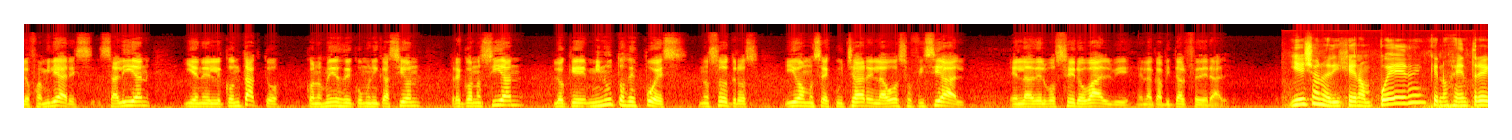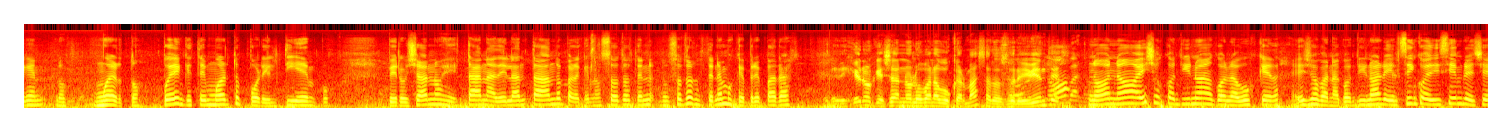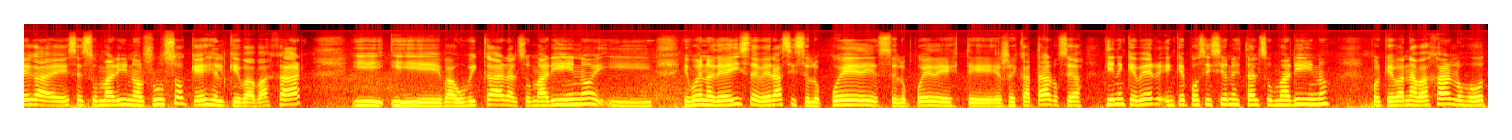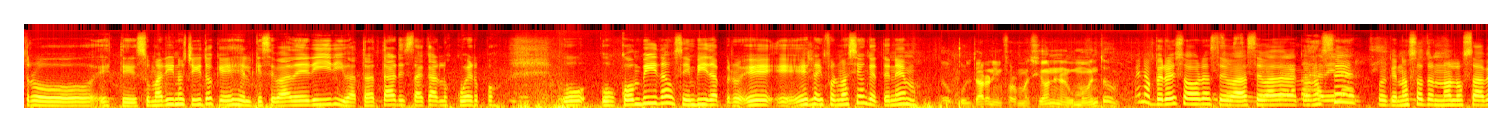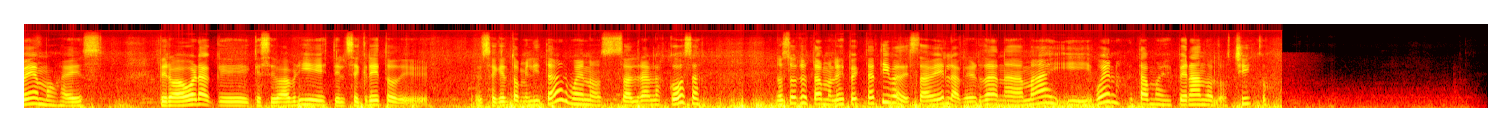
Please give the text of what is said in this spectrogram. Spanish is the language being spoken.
Los familiares salían y en el contacto con los medios de comunicación reconocían lo que minutos después nosotros íbamos a escuchar en la voz oficial, en la del vocero Balbi, en la capital federal. Y ellos nos dijeron, pueden que nos entreguen los muertos, pueden que estén muertos por el tiempo, pero ya nos están adelantando para que nosotros, nosotros nos tenemos que preparar. ¿Le dijeron que ya no los van a buscar más a los sobrevivientes? No, no, ellos continúan con la búsqueda, ellos van a continuar. El 5 de diciembre llega ese submarino ruso que es el que va a bajar y, va a ubicar al submarino y, bueno, de ahí se verá si se lo puede, se lo puede este, rescatar, o sea, tienen que ver en qué posición está el submarino, porque van a bajar los otros este, submarinos chiquitos que es el que se va a adherir y va a tratar de sacar los cuerpos, o, con vida o sin vida, pero es, la información que tenemos. ¿Ocultaron información en algún momento? Bueno, pero eso ahora se va, se va a dar a conocer, porque nosotros no lo sabemos eso. Pero ahora que, se va a abrir este, el secreto de, el secreto militar, bueno, saldrán las cosas. Nosotros estamos a la expectativa de saber la verdad nada más y bueno, estamos esperando a los chicos.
